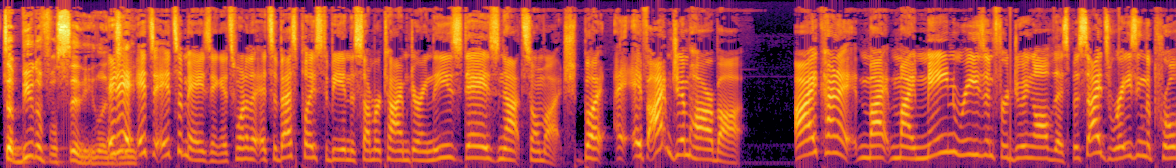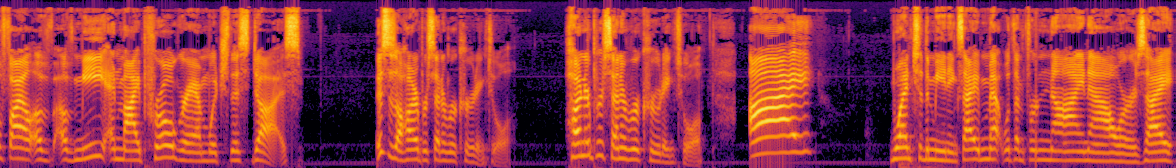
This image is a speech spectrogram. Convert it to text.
It's a beautiful city, Lindsay. it, it's it's amazing. It's one of the it's the best place to be in the summertime. During these days, not so much. But if I'm Jim Harbaugh, I kind of my my main reason for doing all this, besides raising the profile of of me and my program, which this does, this is 100 percent a recruiting tool, 100 percent a recruiting tool. I went to the meetings. I met with them for nine hours. I,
